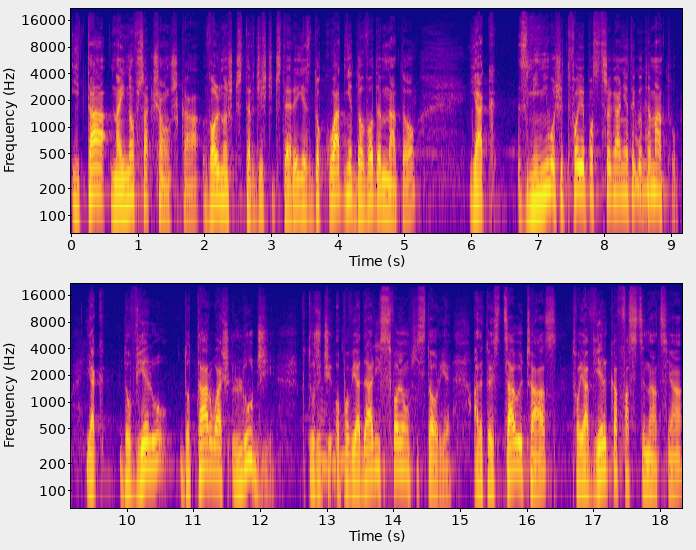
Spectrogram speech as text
I ta najnowsza książka, Wolność 44, jest dokładnie dowodem na to, jak zmieniło się Twoje postrzeganie tego tematu. Jak do wielu dotarłaś ludzi, którzy Ci opowiadali swoją historię, ale to jest cały czas Twoja wielka fascynacja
